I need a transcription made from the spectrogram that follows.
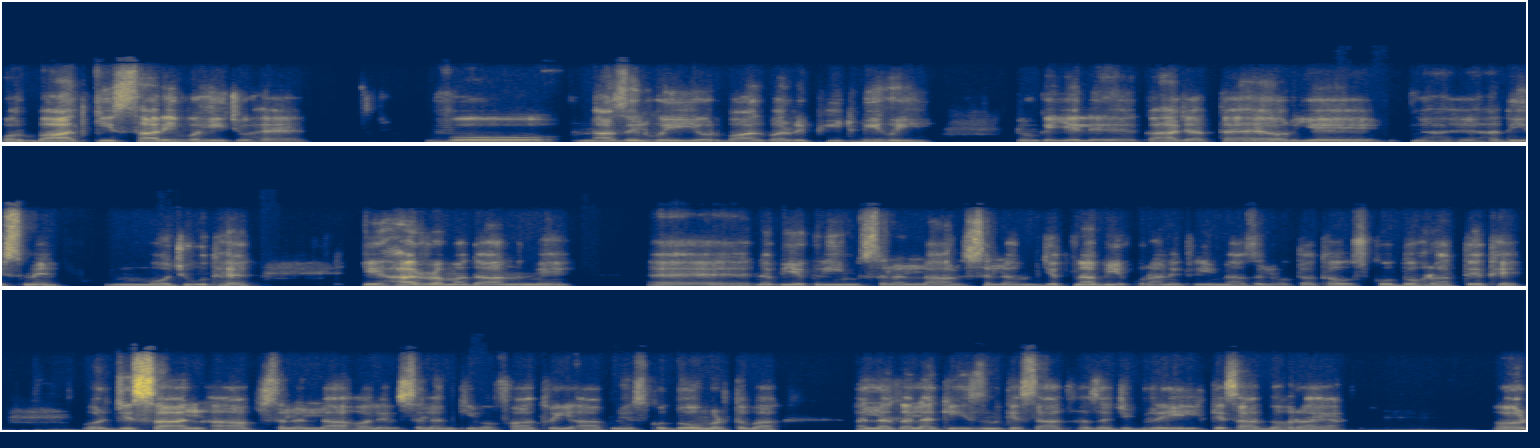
और बाद की सारी वही जो है, वो नाजिल हुई और बार बार रिपीट भी हुई, क्योंकि ये कहा जाता है और ये हदीस में मौजूद है कि हर रमदान में नबी करीम सल्लल्लाहु अलैहि वसल्लम जितना भी कुरान करीम नाजिल होता था, उसको दोहराते थे। और जिस साल आप सल्लल्लाहु अलैहि वसल्लम की वफात हुई, आपने इसको दो मरतबा अल्लाह ताला की इज़्न के साथ, हज़रत जब्रील के साथ दोहराया। और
